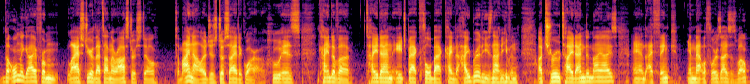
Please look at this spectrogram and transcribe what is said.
the only guy from last year that's on the roster still, to my knowledge, is Josiah DeGuara, who is kind of a tight end, H back, fullback kind of hybrid. He's not even a true tight end in my eyes, and I think in Matt LaFleur's eyes as well.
